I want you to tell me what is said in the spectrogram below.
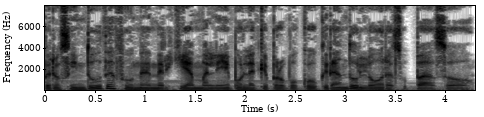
Pero sin duda fue una energía malévola que provocó gran dolor a su paso.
